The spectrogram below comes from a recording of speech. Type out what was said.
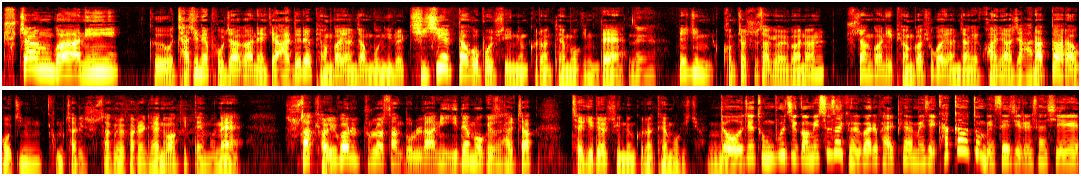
추 장관이 그 자신의 보좌관에게 아들의 병가 연장 문의를 지시했다고 볼 수 있는 그런 대목인데 네. 근데 지금 검찰 수사 결과는 추 장관이 병가 휴가 연장에 관여하지 않았다라고 지금 검찰이 수사 결과를 내놓았기 때문에 수사 결과를 둘러싼 논란이 이 대목에서 살짝 제기될 수 있는 그런 대목이죠. 음. 또 어제 동부지검이 수사 결과를 발표하면서 카카오톡 메시지를 사실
